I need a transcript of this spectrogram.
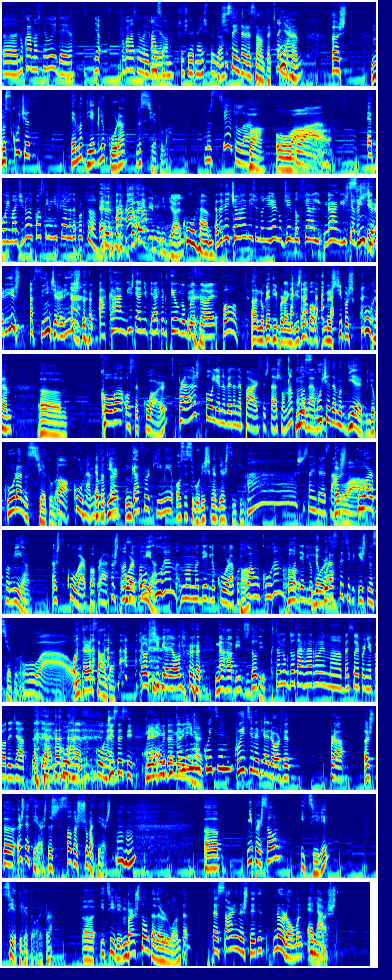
Ë uh, nuk kam asnjë lloj ideje. Jo, nuk kam asnjë lloj ideje. Asa, kështu që na i shpjego. Shi sa interesante. Kuhem është më skuqet e më djeg lëkura në sqetulla. Në sqetulla? Po. Wow. E po imagjino paskemi një fjalë edhe për këtë. Edhe për këtë e kemi një fjalë. Kuhem. Edhe ne qahemi që ndonjëherë nuk gjejmë dot fjalë nga anglishtja në shqip. Sinqerisht, sinqerisht. A ka anglishtja një fjalë të këtillë nuk besoj. Po, a, nuk e di për anglishtën, po në shqip është kuhem. Ëm, uh, Kova ose kuar. Pra është folje në vetën e parë, siç thashë unë, kuhem. Më skuqet e më djeg lëkura në sqetulla. Po, kuhem, domethënë. E të tjera nga fërkimi ose sigurisht nga djersitja. Ah, shi sa interesant. Është wow. kuar fëmia. Është kuar, po pra. Është kuar fëmia. Unë kuhem, më më djeg lëkura. Kur po. thua unë kuhem, po, më djeg lëkura. Po, lëkura specifikisht në sqetulla. Wow. Interesante. Kjo është shqipja jonë. Na habit çdo ditë. Këtë nuk do ta harrojmë, uh, besoj për një kohë të gjatë këtë fjalë. Kuhem, kuhem. Gjithsesi, ne e rikujtojmë edhe një herë. Kuicin. Kuicin e fjalorthit. Pra, është është e thjeshtë, është sot është shumë e thjeshtë. Mhm. Mm Ë, uh, një person i cili si etiketohet pra, ë uh, i cili mbarshtonte dhe ruante thesarin e shtetit në Romën e, e lashtë.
